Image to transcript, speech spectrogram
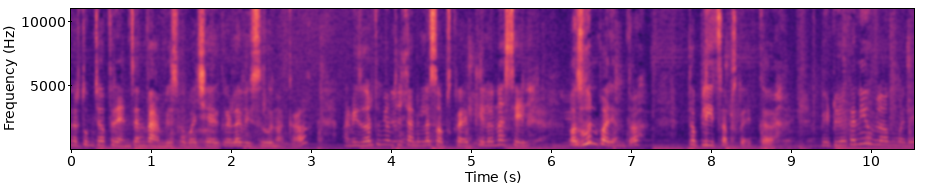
तर तुमच्या फ्रेंड्स अँड फॅमिलीसोबत शेअर करायला विसरू नका. आणि जर तुम्ही आमच्या चॅनलला सबस्क्राईब केलं नसेल अजूनपर्यंत तर प्लीज सबस्क्राईब करा. भेटूया का न्यू व्लॉगमध्ये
